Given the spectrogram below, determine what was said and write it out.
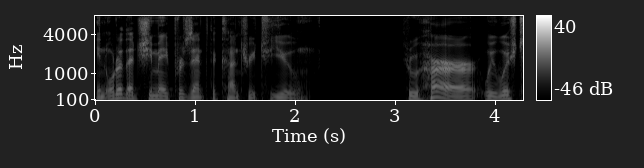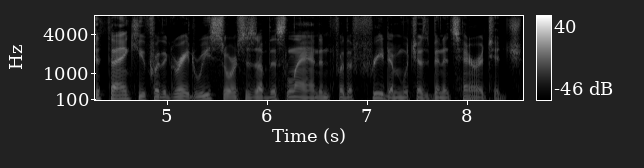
in order that she may present the country to you. Through her, we wish to thank you for the great resources of this land and for the freedom which has been its heritage.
